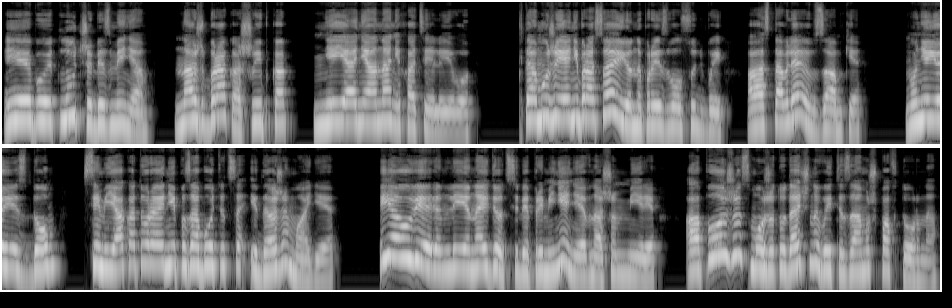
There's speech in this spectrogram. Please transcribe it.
«Ей будет лучше без меня. Наш брак – ошибка. Ни я, ни она не хотели его. К тому же я не бросаю ее на произвол судьбы, а оставляю в замке. У нее есть дом, семья, которая о ней позаботится, и даже магия. Я уверен, Лия найдет себе применение в нашем мире, а позже сможет удачно выйти замуж повторно.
